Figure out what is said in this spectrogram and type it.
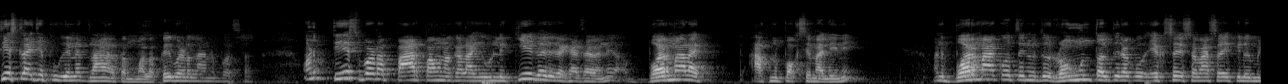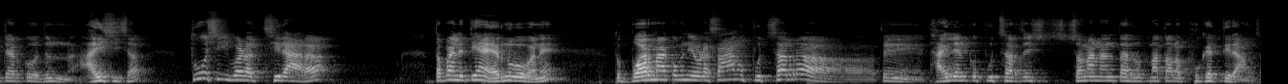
त्यसलाई चाहिँ पुगेन लान त मलक्कैबाट लानुपर्छ। अनि त्यसबाट पार पाउनका लागि उसले के गरिरहेको छ भने बर्मालाई आफ्नो पक्षमा लिने। अनि बर्माको चाहिँ त्यो रङ्गुन तलतिरको एक सय सवा सय किलोमिटरको जुन हाइसी छ त्यो सीबाट छिराएर तपाईँले त्यहाँ हेर्नुभयो भने त्यो बर्माको पनि एउटा सानो पुच्छर र चाहिँ थाइल्यान्डको पुच्छर चाहिँ समानान्तर रूपमा तल फुकेततिर आउँछ।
